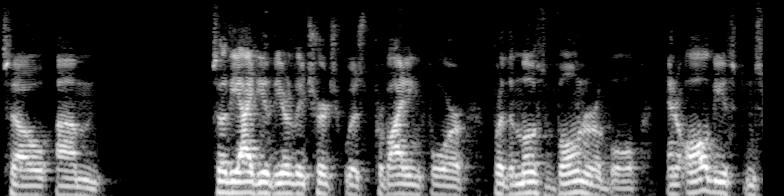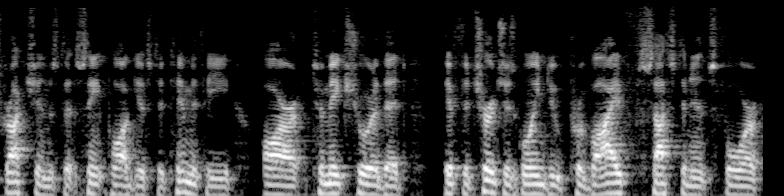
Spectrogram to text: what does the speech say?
So, um, so the idea of the early church was providing for for the most vulnerable, and all these instructions that St. Paul gives to Timothy are to make sure that if the church is going to provide sustenance for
